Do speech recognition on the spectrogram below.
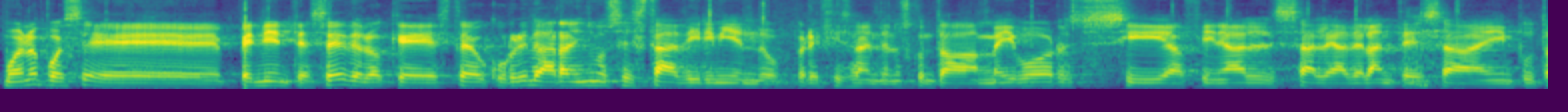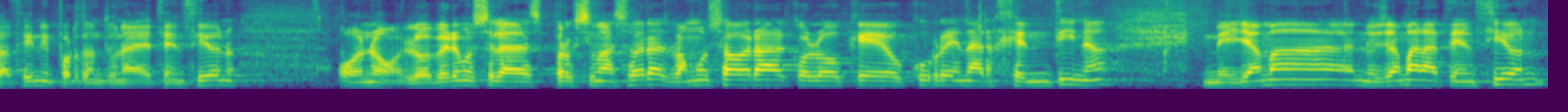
Bueno, pues eh, pendientes eh, de lo que esté ocurriendo. Ahora mismo se está dirimiendo, precisamente. Nos contaba Maybor si al final sale adelante esa imputación y por tanto una detención o no. Lo veremos en las próximas horas. Vamos ahora con lo que ocurre en Argentina. Me llama, nos llama la atención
